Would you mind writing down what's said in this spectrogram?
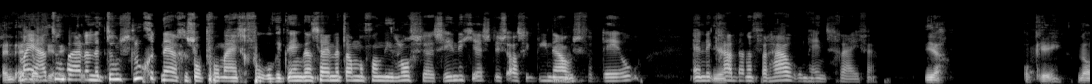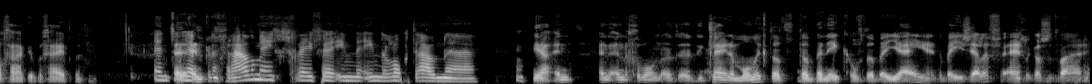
En, en maar ja, toen, waren het, toen sloeg het nergens op voor mijn gevoel. Ik denk, dan zijn het allemaal van die losse zinnetjes. Dus als ik die nou eens verdeel en ik Mhm. Ja. ga daar een verhaal omheen schrijven. Ja. Oké, nou ga ik het begrijpen. En toen En- heb ik er een verhaal omheen geschreven in de, in de lockdown. eh, Ja, en, en, en gewoon die kleine monnik, dat, dat ben ik, of dat ben jij, hè, dat ben je zelf eigenlijk als het ware.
